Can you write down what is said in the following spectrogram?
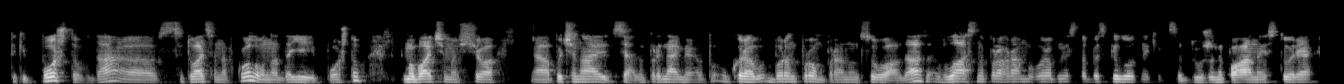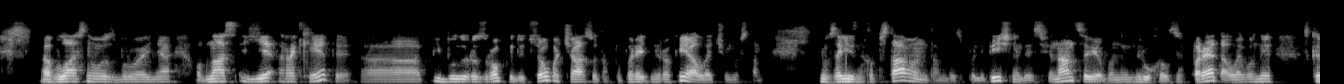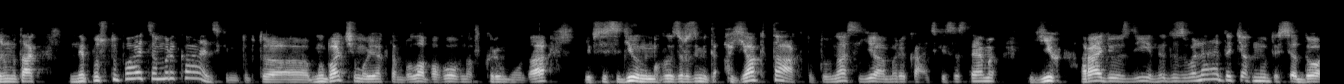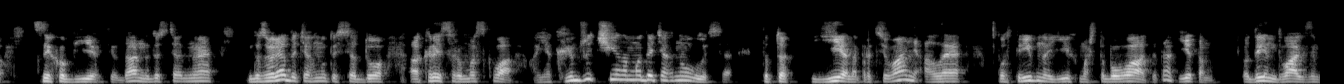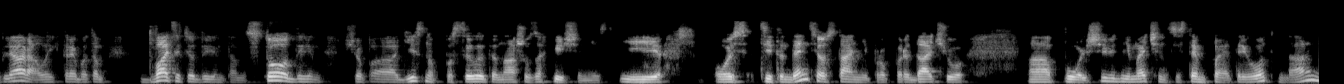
такий поштовх. Да? е, Ситуація навколо вона дає їй поштовх. Ми бачимо, що е, починаються, ну принаймні, Укроборонпром проанонсував да, власну програму виробництва безпілотників. Це дуже непогана історія е, власного озброєння. В нас є ракети, і були розробки до цього часу, там попередні роки, але чомусь там ну, за різних обставин, там десь політичні, десь фінансові, вони не рухалися вперед, але вони, скажімо так, не поступаються американським. Тобто, ми бачимо, як там була бавовна в Криму, да, і всі сиділи, не могли зрозуміти, а як так? Тобто, у нас є американські системи, їх радіус дії не дозволяє дотягнутися до цих об'єктів, да, не, не дозволяє дотягнутися до а, крейсеру Москва. А яким же чином ми дотягнулися? Тобто є напрацювання, але потрібно їх масштабувати. Так, є там один-два екземпляри, але їх треба там 21, там 101, щоб а, дійсно посилити нашу захищеність. І ось ці тенденції останні про передачу. Польщі від Німеччини систем Петріот, да,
